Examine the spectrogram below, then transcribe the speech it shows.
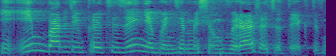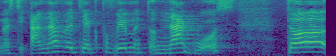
I im bardziej precyzyjnie będziemy się wyrażać o tej aktywności, a nawet jak powiemy to na głos, to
